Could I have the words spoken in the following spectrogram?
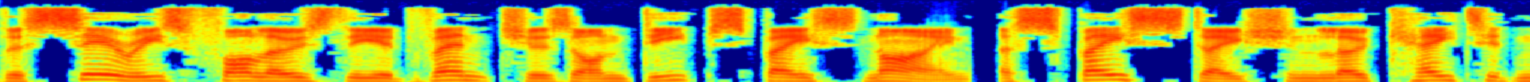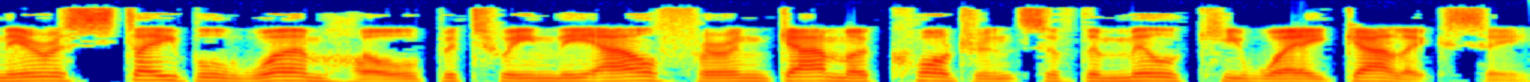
the series follows the adventures on Deep Space Nine, a space station located near a stable wormhole between the Alpha and Gamma quadrants of the Milky Way galaxy.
